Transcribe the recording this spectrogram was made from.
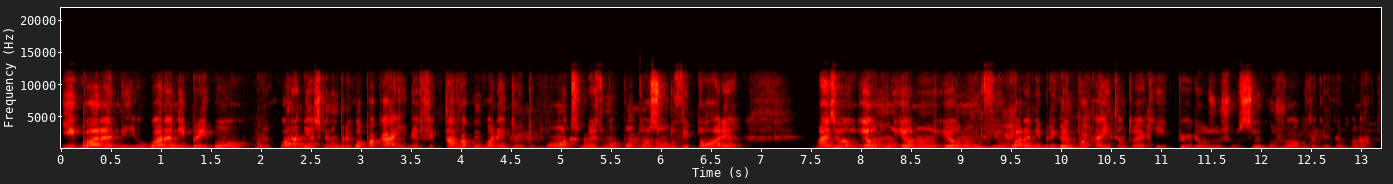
e Guarani. O Guarani brigou. O Guarani acho que não brigou para cair, né? Tava com 48 pontos, mesmo a pontuação do Vitória. Mas eu, eu, não, eu, não, eu não vi o Guarani brigando para cair. Tanto é que perdeu os últimos cinco jogos daquele campeonato.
